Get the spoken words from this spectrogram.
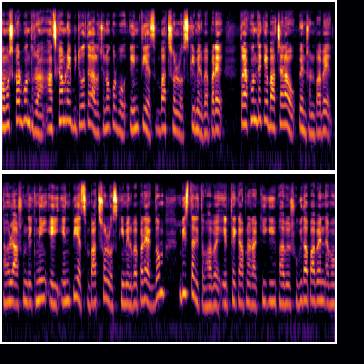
নমস্কার বন্ধুরা, আজকে আমরা এই ভিডিওতে আলোচনা করব এনপিএস বাৎসল্য স্কিমের ব্যাপারে। তো এখন থেকে বাচ্চারাও পেনশন পাবে। তাহলে আসুন দেখে নিই এই এনপিএস বাৎসল্য স্কিমের ব্যাপারে একদম বিস্তারিতভাবে। এর থেকে আপনারা কী কীভাবে সুবিধা পাবেন এবং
